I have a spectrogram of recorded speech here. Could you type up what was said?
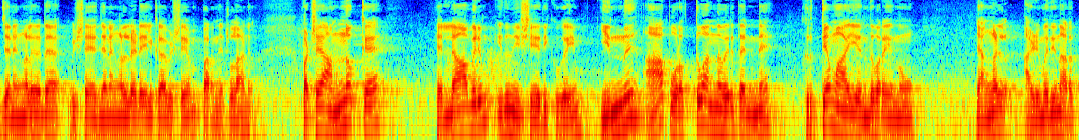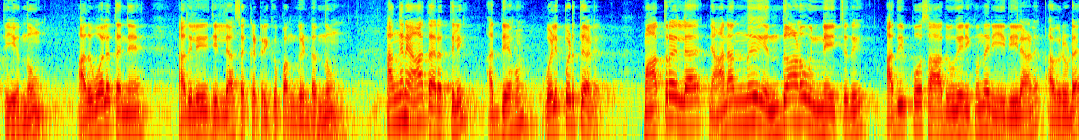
ജനങ്ങളുടെ വിഷയം ജനങ്ങളുടെ ഇടയിലേക്ക് ആ വിഷയം പറഞ്ഞിട്ടുള്ളതാണ്. പക്ഷേ അന്നൊക്കെ എല്ലാവരും ഇത് നിഷേധിക്കുകയും ഇന്ന് ആ പുറത്തു വന്നവർ തന്നെ കൃത്യമായി എന്ത് പറയുന്നു? ഞങ്ങൾ അഴിമതി നടത്തിയെന്നും അതുപോലെ തന്നെ അതിൽ ജില്ലാ സെക്രട്ടറിക്ക് പങ്കുണ്ടെന്നും അങ്ങനെ ആ തരത്തിൽ അദ്ദേഹം വെളിപ്പെടുത്തുകയാണ്. മാത്രമല്ല ഞാനന്ന് എന്താണോ ഉന്നയിച്ചത് അതിപ്പോൾ സാധൂകരിക്കുന്ന രീതിയിലാണ് അവരുടെ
